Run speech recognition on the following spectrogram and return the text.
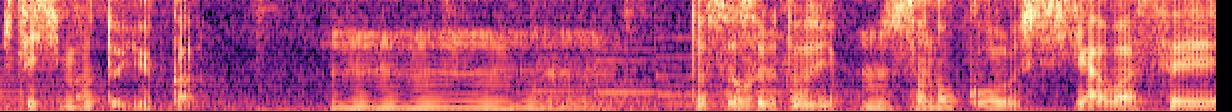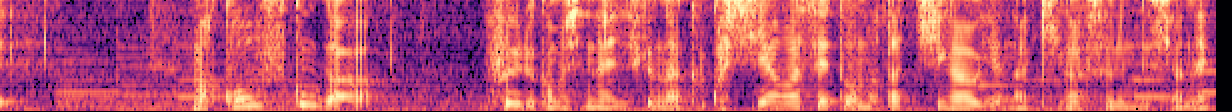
してしまうというかうん。とそうするとねうんそのこう幸せまあ幸福が増えるかもしれないんですけどなんかこう幸せとはまた違うような気がするんですよね。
